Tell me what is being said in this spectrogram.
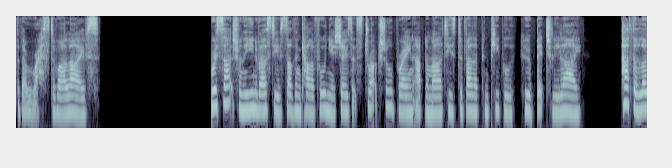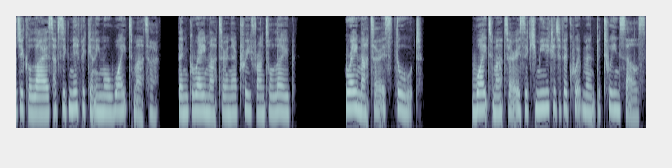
for the rest of our lives. Research from the University of Southern California shows that structural brain abnormalities develop in people who habitually lie. Pathological liars have significantly more white matter than grey matter in their prefrontal lobe. Grey matter is thought. White matter is the communicative equipment between cells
